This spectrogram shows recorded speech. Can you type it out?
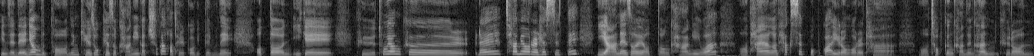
이제 내년부터는 계속해서 강의가 추가가 될 거기 때문에 어떤 이게 그 통영클에 참여를 했을 때 이 안에서의 어떤 강의와 어, 다양한 학습법과 이런 거를 다 어, 접근 가능한 그런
